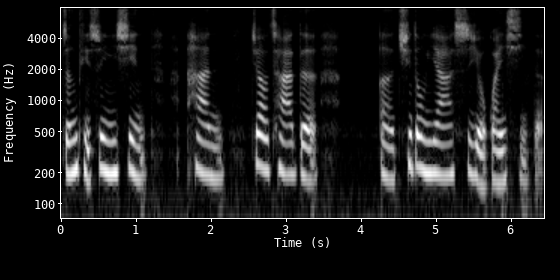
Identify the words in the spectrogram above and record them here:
整体顺应性和较差的呃驱动压是有关系的。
